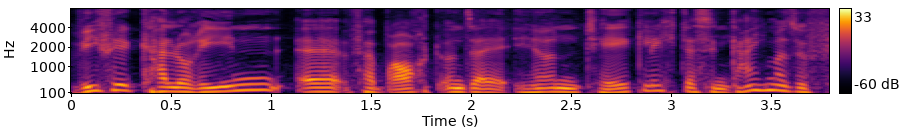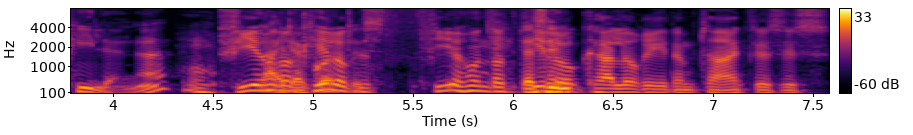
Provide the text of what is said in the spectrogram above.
Wie viel Kalorien äh, verbraucht unser Hirn täglich? Das sind gar nicht mal so viele, ne? 400, Leider Kilo, Gottes. 400 Das sind- Kilokalorien am Tag, das ist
